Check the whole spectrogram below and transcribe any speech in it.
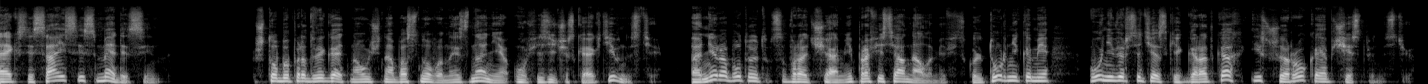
Exercise is Medicine. Чтобы продвигать научно обоснованные знания о физической активности, они работают с врачами, профессионалами, физкультурниками, в университетских городках и с широкой общественностью.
